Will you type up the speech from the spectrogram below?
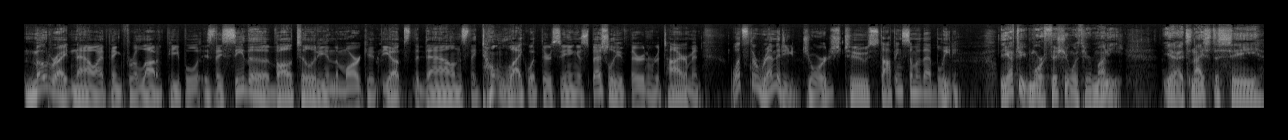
mode right now, I think, for a lot of people is they see the volatility in the market, the ups, the downs. They don't like what they're seeing, especially if they're in retirement. What's the remedy, George, to stopping some of that bleeding? You have to be more efficient with your money. You know, it's nice to see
